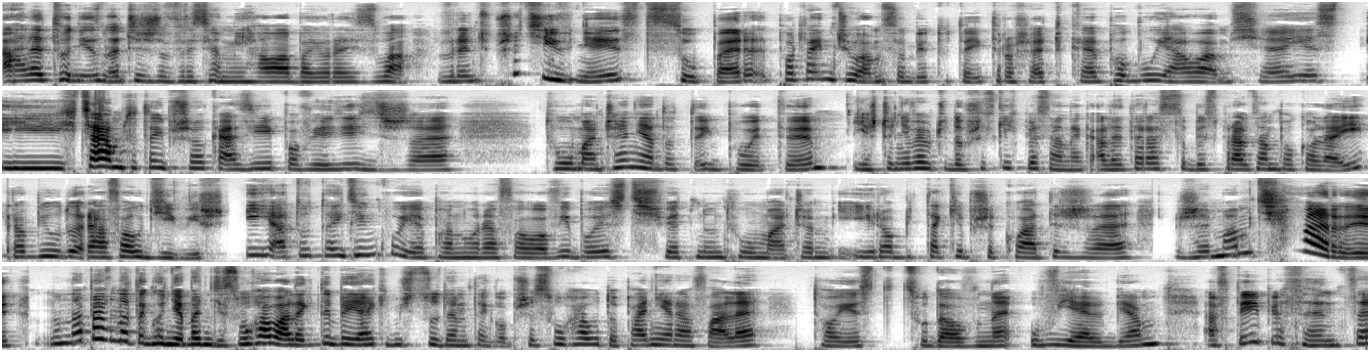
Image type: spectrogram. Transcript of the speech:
Ale to nie znaczy, że wersja Michała Bajora jest zła. Wręcz przeciwnie, jest super. Potańczyłam sobie tutaj troszeczkę, pobujałam się. Jest... I chciałam tutaj przy okazji powiedzieć, że tłumaczenia do tej płyty, jeszcze nie wiem czy do wszystkich piosenek, ale teraz sobie sprawdzam po kolei, robił Rafał Dziwisz. I ja tutaj dziękuję panu Rafałowi, bo jest świetnym tłumaczem i robi takie przykłady, że, że mam ciary. No na pewno tego nie będzie słuchał, ale gdyby jakimś cudem tego przesłuchał, to panie Rafale, to jest cudowne, uwielbiam. A w tej piosence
